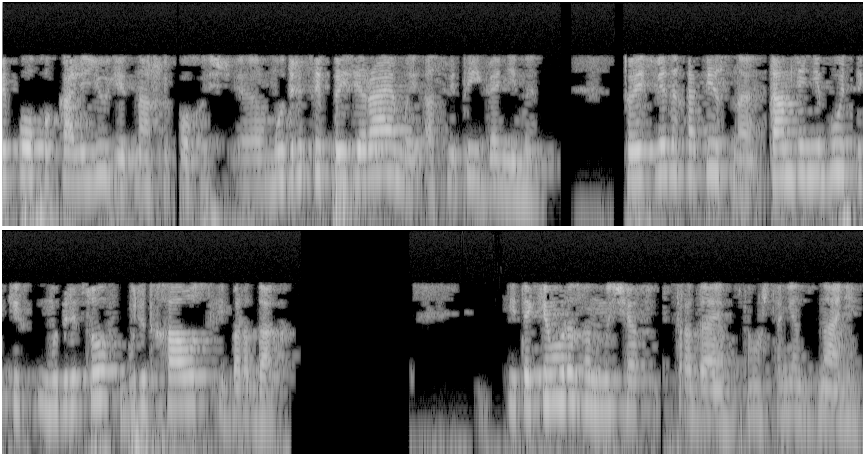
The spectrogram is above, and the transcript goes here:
эпоху Кали-Юги, нашу эпоху, э, мудрецы презираемы, а святые гонимы. То есть в Ведах описано, там, где не будет таких мудрецов, будет хаос и бардак. И таким образом мы сейчас страдаем, потому что нет знаний.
